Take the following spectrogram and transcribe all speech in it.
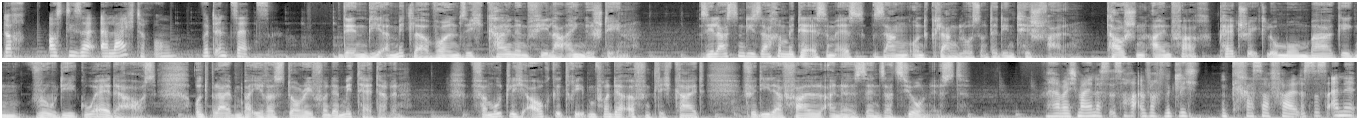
Doch aus dieser Erleichterung wird Entsetzen. Denn die Ermittler wollen sich keinen Fehler eingestehen. Sie lassen die Sache mit der SMS sang- und klanglos unter den Tisch fallen, tauschen einfach Patrick Lumumba gegen Rudy Gueda aus und bleiben bei ihrer Story von der Mittäterin vermutlich auch getrieben von der Öffentlichkeit, für die der Fall eine Sensation ist. Aber ich meine, das ist auch einfach wirklich ein krasser Fall. Das ist eine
